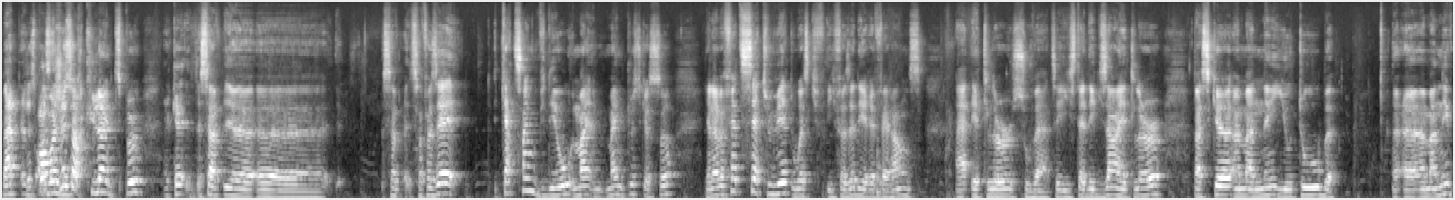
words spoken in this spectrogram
Ben, on va juste reculer un petit peu. Ok. Ça, euh, euh, ça, ça faisait 4-5 vidéos, même, même plus que ça. Il en avait fait 7-8 où est-ce qu'il il faisait des références à Hitler souvent. Tu sais, il s'était déguisé en Hitler parce que un moment donné, YouTube. un moment donné,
